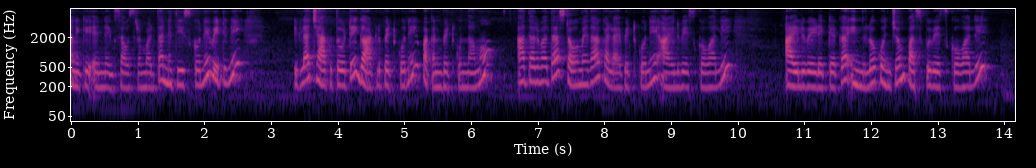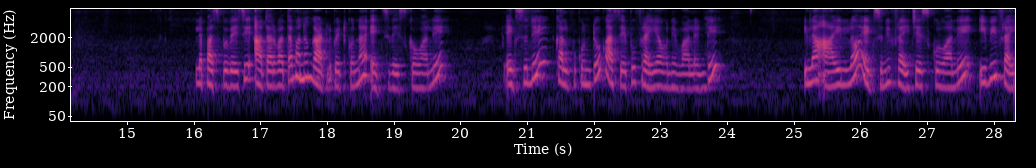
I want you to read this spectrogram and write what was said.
మనకి ఎన్ని ఎగ్స్ అవసరం పడితే అన్ని తీసుకొని వీటిని ఇట్లా చాకుతోటి ఘాట్లు పెట్టుకొని పక్కన పెట్టుకుందాము. ఆ తర్వాత స్టవ్ మీద కళాయి పెట్టుకొని ఆయిల్ వేసుకోవాలి. ఆయిల్ వేడెక్కాక ఇందులో కొంచెం పసుపు వేసుకోవాలి. ఇలా పసుపు వేసి ఆ తర్వాత మనం ఘాట్లు పెట్టుకున్న ఎగ్స్ వేసుకోవాలి. ఎగ్స్ని కలుపుకుంటూ కాసేపు ఫ్రై అవనివ్వాలండి. ఇలా ఆయిల్లో ఎగ్స్ని ఫ్రై చేసుకోవాలి. ఇవి ఫ్రై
